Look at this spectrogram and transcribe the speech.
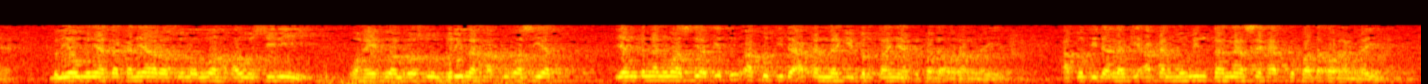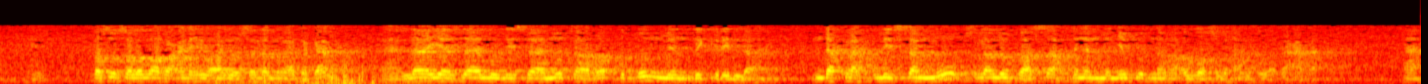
ya, beliau menyatakan ya Rasulullah ausini wahai Tuhan Rasul berilah aku wasiat yang dengan wasiat itu aku tidak akan lagi bertanya kepada orang lain. Aku tidak lagi akan meminta nasihat kepada orang lain. Rasul sallallahu alaihi wasallam mengatakan, "La yazalu lisanuka ratbun min dzikrillah." Hendaklah lisanmu selalu basah dengan menyebut nama Allah Subhanahu wa taala. Nah,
